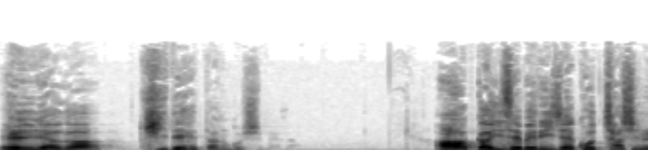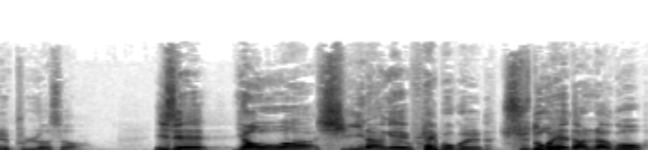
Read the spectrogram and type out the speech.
엘리야가 기대했다는 것입니다. 아합과 이세벨이 이제 곧 자신을 불러서 이제 여호와 신앙의 회복을 주도해 달라고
